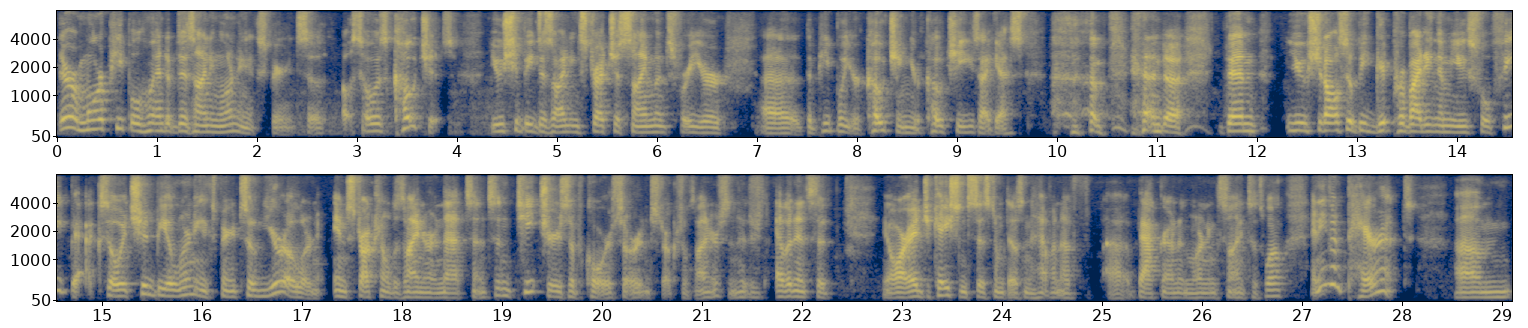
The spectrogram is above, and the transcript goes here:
there are more people who end up designing learning experience. So, so as coaches, you should be designing stretch assignments for your uh, the people you're coaching, your coachees, I guess, and uh, then you should also be good, providing them useful feedback. So it should be a learning experience. So you're a learning instructional designer in that sense, and teachers, of course, are instructional designers. And there's evidence that you know our education system doesn't have enough uh, background in learning science as well, and even parents um,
